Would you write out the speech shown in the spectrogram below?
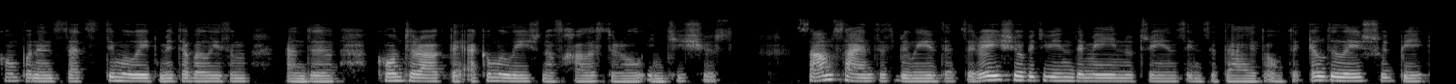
components that stimulate metabolism and uh, counteract the accumulation of cholesterol in tissues. Some scientists believe that the ratio between the main nutrients in the diet of the elderly should be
